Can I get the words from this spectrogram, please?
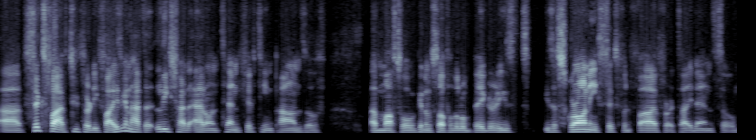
uh 6'5, 235. He's gonna have to at least try to add on 10, 15 pounds of of muscle, get himself a little bigger. He's he's a scrawny six foot five for a tight end. So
